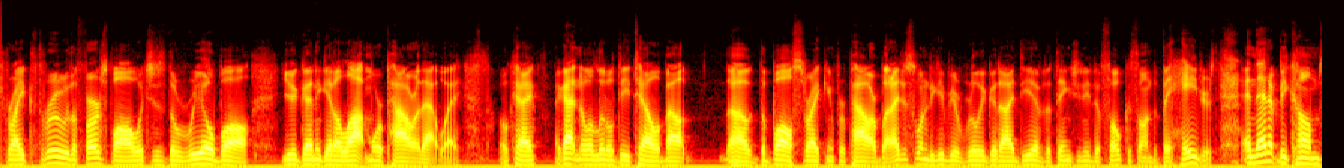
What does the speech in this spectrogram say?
strike through the first ball, which is the real ball. You're going to get a lot more power that way, okay? I got into a little detail about uh, the ball striking for power, but I just wanted to give you a really good idea of the things you need to focus on, the behaviors. And then it becomes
